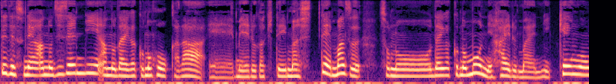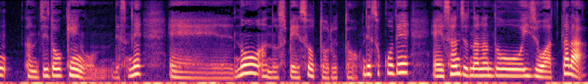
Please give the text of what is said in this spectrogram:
でですね、あの、事前に、あの、大学の方から、えー、メールが来ていまして、まず、その、大学の門に入る前に、検温あの自動検温ですね、えー、のあのスペースを取ると。で、そこで、えー、37度以上あったら、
